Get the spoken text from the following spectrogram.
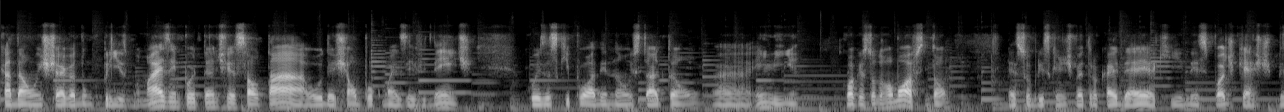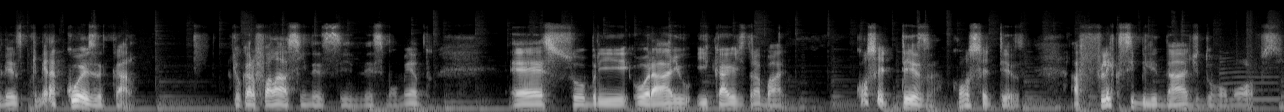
cada um enxerga de um prisma. Mas é importante ressaltar ou deixar um pouco mais evidente coisas que podem não estar tão uh, em linha com a questão do home office. Então, é sobre isso que a gente vai trocar ideia aqui nesse podcast, beleza? Primeira coisa, cara, que eu quero falar assim nesse, nesse momento é sobre horário e carga de trabalho. Com certeza, com certeza. A flexibilidade do home office,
